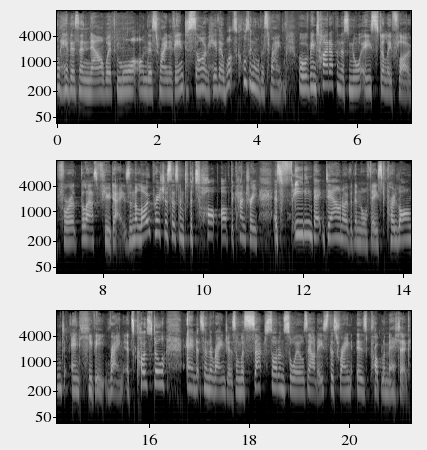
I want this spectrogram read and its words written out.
Well, Heather's in now with more on this rain event. So, Heather, what's causing all this rain? Well, we've been tied up in this nor'easterly flow for the last few days, and the low pressure system to the top of the country is feeding back down over the northeast, prolonged and heavy rain. It's coastal and it's in the ranges, and with such sodden soils out east, this rain is problematic.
